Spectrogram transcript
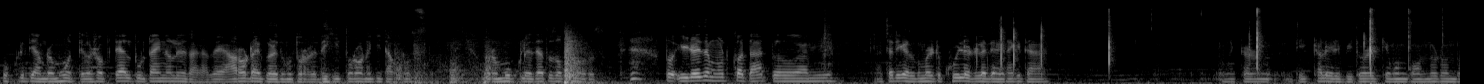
প্রকৃতি আমরা মুহূর্ত থেকে সব তেল তুল টাইনা লয়ে থাকা যায় আরও ড্রাই করে দেবো। তোরা দেখি, তোরা অনেক তা করস? তোরা মুখ লে এত যত্ন করস। তো এটাই যে মোট কথা, তো আমি আচ্ছা ঠিক আছে, তোমরা একটু খুইলে টুলে দেয় নাকি তা? কারণ, দেখাল এর ভিতরে কেমন গন্ধ টন্ধ।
